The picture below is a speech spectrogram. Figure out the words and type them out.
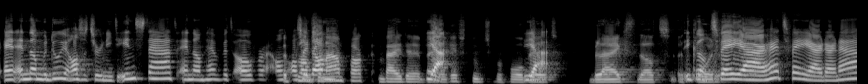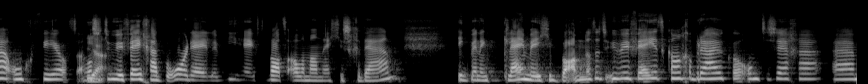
en, en dan bedoel je als het er niet in staat en dan hebben we het over als, Het als er plan dan van aanpak bij de, bij Ja. de bijvoorbeeld, blijkt dat... Het Ik wil oordeel- twee jaar, hè, twee jaar daarna ongeveer, of als Ja. het UWV gaat beoordelen wie heeft wat allemaal netjes gedaan. Ik ben een klein beetje bang dat het UWV het kan gebruiken om te zeggen, ehm,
